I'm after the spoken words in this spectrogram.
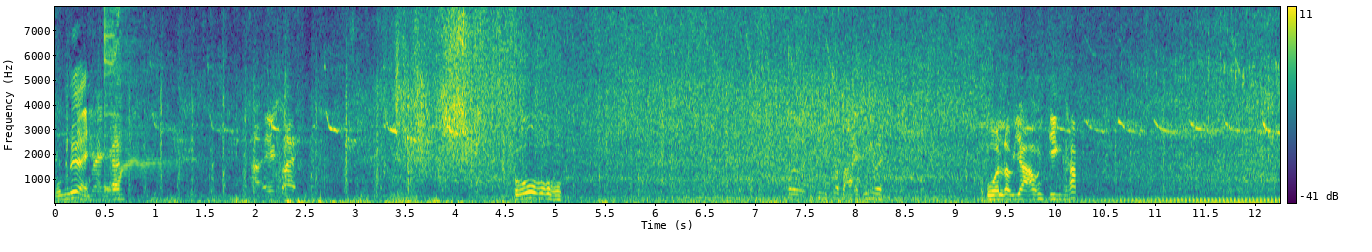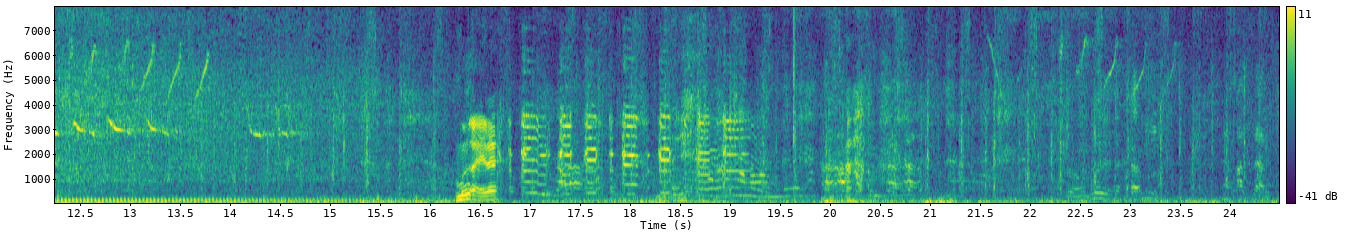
ผมเหนื่อยแบ่งกันถ่ายเองไป โอ้เออที่สบายจริงเลยขบวนเรายาวจริงๆครับเมื่อยเลยลงมือนะครับอัดจังเนี่ยบอก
